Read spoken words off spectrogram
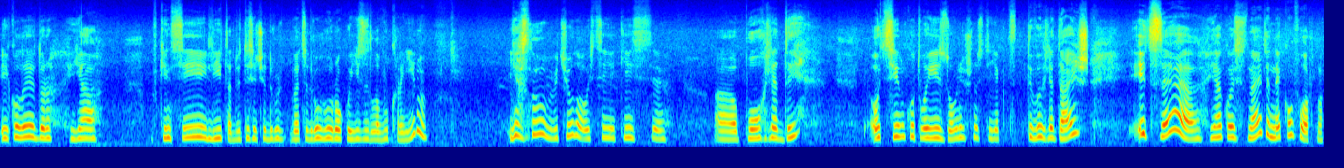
І коли я в кінці літа 2022 року їздила в Україну, я знову відчула ось ці якісь е, погляди, оцінку твоєї зовнішності, як ти виглядаєш. І це якось, знаєте, некомфортно.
